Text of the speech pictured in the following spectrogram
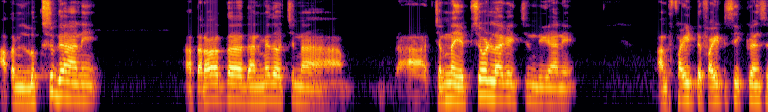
అతని లుక్స్ కానీ ఆ తర్వాత దాని మీద వచ్చిన చిన్న ఎపిసోడ్ లాగా ఇచ్చింది కానీ అంత ఫైట్ ఫైట్ సీక్వెన్స్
